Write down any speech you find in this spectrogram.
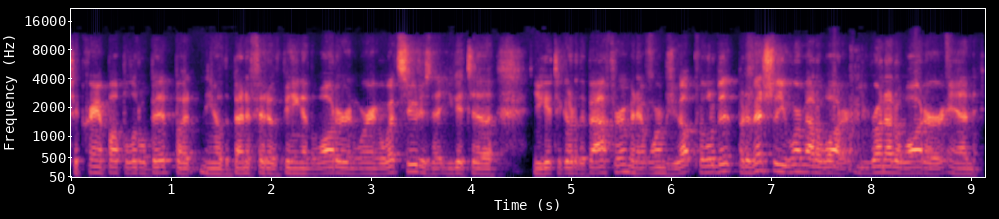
to cramp up a little bit but you know the benefit of being in the water and wearing a wetsuit is that you get to you get to go to the bathroom and it warms you up for a little bit but eventually you warm out of water. You run out of water and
